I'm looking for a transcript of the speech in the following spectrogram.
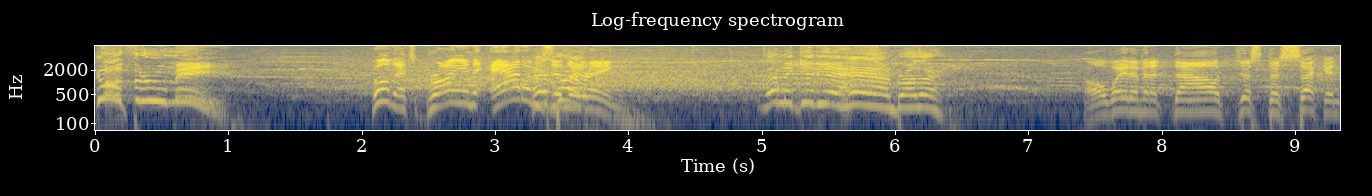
go through me. Oh, that's Brian Adams Hey, in the ring. Let me give you a hand, brother. Oh, wait a minute now, just a second.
